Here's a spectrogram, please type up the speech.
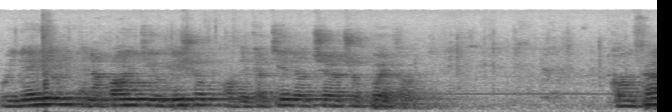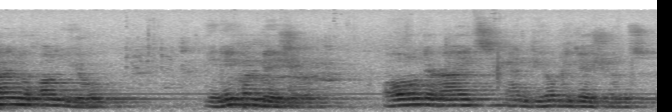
we name and appoint you Bishop of the Cathedral Church of Pueblo, conferring upon you, in equal measure, all the rights and the obligations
